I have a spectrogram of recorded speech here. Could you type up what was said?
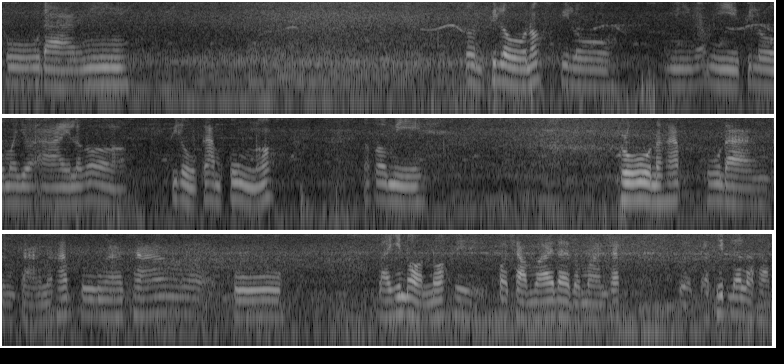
ภูดางมีต้นฟิโลเนาะฟิโลมีก็มีฟิโลมายออายแล้วก็ฟิโลก้ามกุ้งเนาะแล้วก็มี พลูนะครับพลูด่างต่างๆนะครับพลูงาช้างพลูลายหินอ่อนเนาะที่พอชำไว้ได้ประมาณสักเกือบอาทิตย์แล้วล่ะครับ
